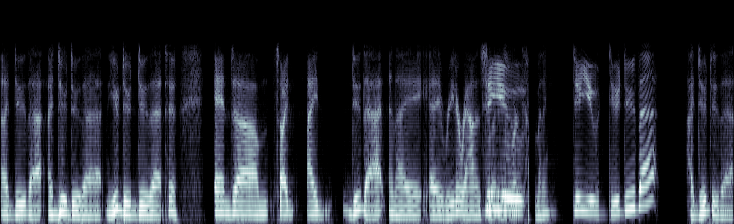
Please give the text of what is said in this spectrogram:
I do that. I do do that. You do do that too. And um, so I I do that, and I I read around and see Do what you- are commenting. do you do do that? I do do that.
